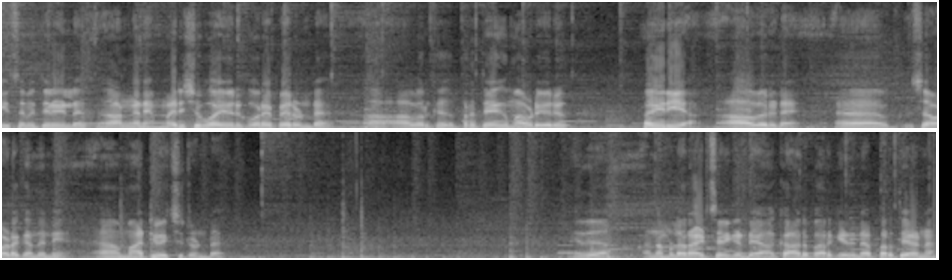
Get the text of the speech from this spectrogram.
ഈ സെമിത്തേരിയിൽ അങ്ങനെ മരിച്ചുപോയവർ കുറേ പേരുണ്ട്. അവർക്ക് പ്രത്യേകം അവിടെ ഒരു ഏരിയ അവരുടെ ശവടക്കം തന്നെ മാറ്റി വെച്ചിട്ടുണ്ട്. ഇത് നമ്മൾ റൈറ്റ് സൈഡിൽ കണ്ട ആ കാർ പാർക്ക് ചെയ്തതിന്റെ അപ്പുറത്തെയാണ്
